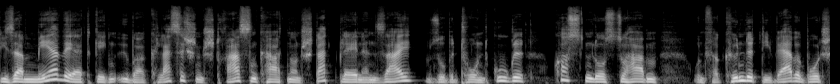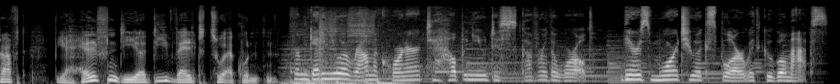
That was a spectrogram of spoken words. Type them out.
Dieser Mehrwert gegenüber klassischen Straßenkarten und Stadtplänen sei, so betont Google, kostenlos zu haben und verkündet die Werbebotschaft, wir helfen dir, die Welt zu erkunden. From getting you around the corner to helping you discover the world, there's more to explore with Google Maps.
